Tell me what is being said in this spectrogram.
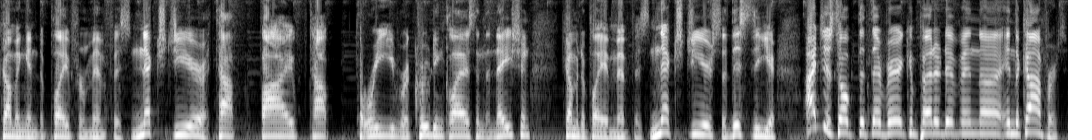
coming into play for Memphis next year, a top five, top three recruiting class in the nation coming to play in Memphis next year. So this is the year. I just hope that they're very competitive in, uh, in the conference.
